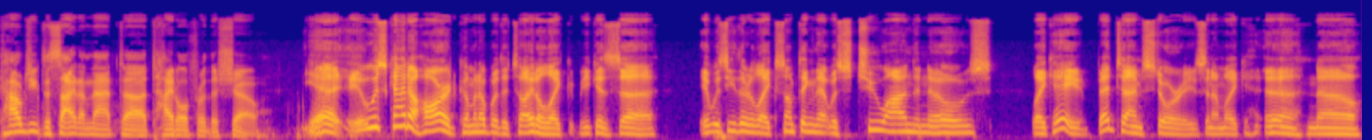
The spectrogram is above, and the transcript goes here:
how'd you decide on that uh, title for the show? Yeah, it was kind of hard coming up with a title, like because uh, it was either like something that was too on the nose, like hey, bedtime stories, and I'm like, uh, no,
